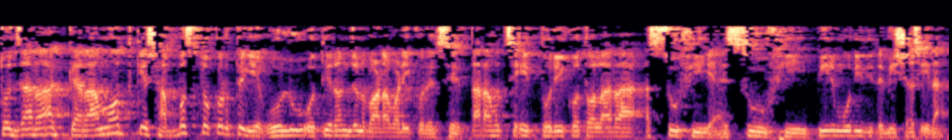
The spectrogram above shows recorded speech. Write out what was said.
তো যারা কেরামতকে সাব্যস্ত করতে গিয়ে অলু অতিরঞ্জন বাড়াবাড়ি করেছে তারা হচ্ছে এই তরিকতলারা সুফি সুফি পীর দিতে বিশ্বাসীরা।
